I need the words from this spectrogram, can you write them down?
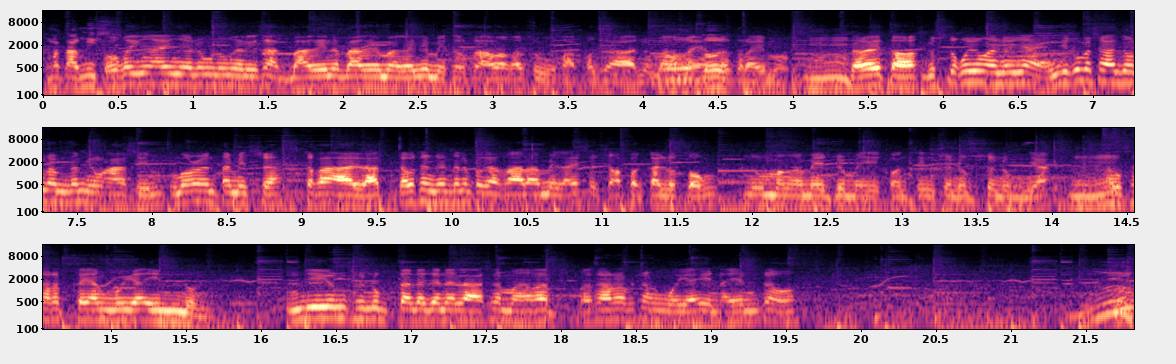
matamis. Okay nga yung nalong nung at bagay na bagay mga ganyan, may sasawa ka suka pag ano, mamaya tol. sa try mo. Mm. Pero ito, gusto ko yung ano niya, eh. hindi ko masyadong ramdam yung asim. More on tamis siya, tsaka alat. Tapos ang ganda ng pagkakaramelize at tsaka pagkalutong nung mga medyo may konting sunog-sunog niya. Mhm. Ang sarap kayang nguyain nun. Hindi yung sunog talaga na lasa mga kabs. Masarap siyang nguyain. Ayan siya oh. Mm.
